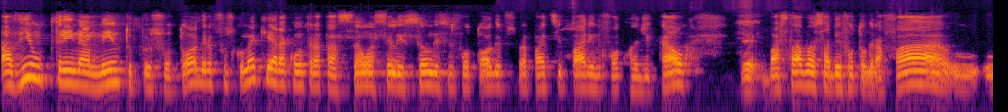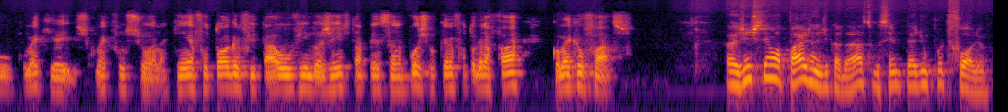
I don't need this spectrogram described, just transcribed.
havia um treinamento para os fotógrafos? Como é que era a contratação, a seleção desses fotógrafos para participarem do Foco Radical? É, bastava saber fotografar? Ou, ou, como é que é isso? Como é que funciona? Quem é fotógrafo e está ouvindo a gente está pensando, poxa, eu quero fotografar, como é que eu faço? A gente tem uma página de cadastro que sempre pede um portfólio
